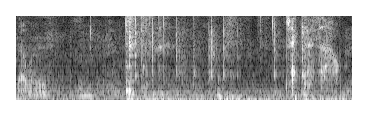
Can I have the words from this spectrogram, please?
That one is. Check this out.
